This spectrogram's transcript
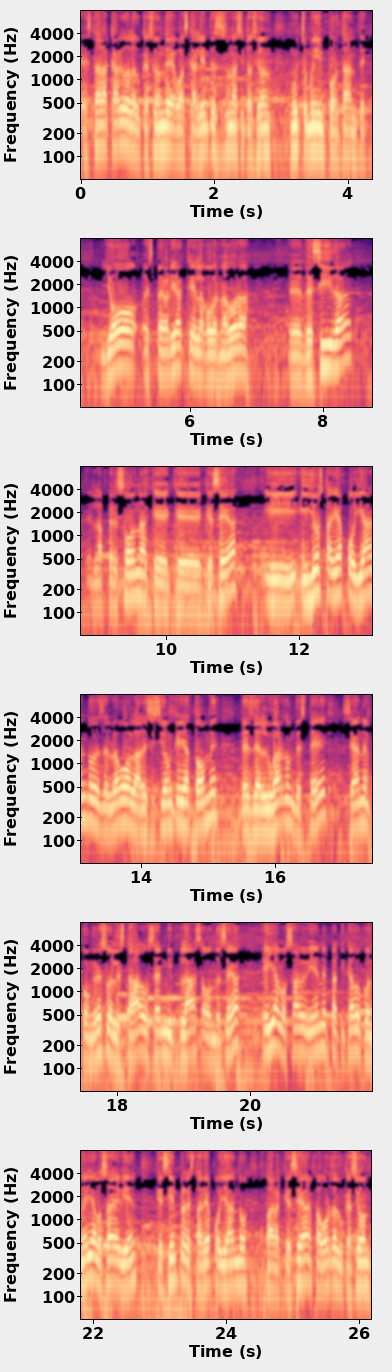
estar a cargo de la educación de Aguascalientes es una situación mucho, muy importante. Yo esperaría que la gobernadora eh, decida la persona que, que- sea y yo estaría apoyando desde luego la decisión que ella tome desde el lugar donde esté, sea en el Congreso del Estado, sea en mi plaza, donde sea. Ella lo sabe bien, he platicado con ella, lo sabe bien, que siempre la estaré apoyando para que sea en favor de la educación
